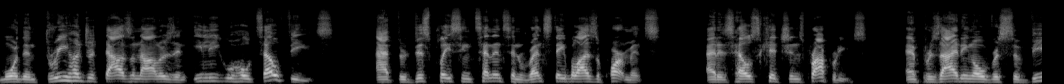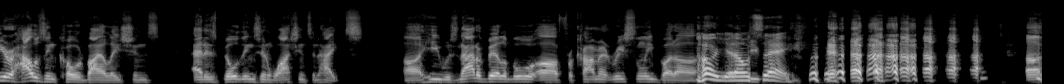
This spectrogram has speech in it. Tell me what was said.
more than three hundred thousand dollars in illegal hotel fees after displacing tenants in rent stabilized apartments at his Hell's Kitchens properties and presiding over severe housing code violations at his buildings in Washington Heights. Uh, he was not available uh, for comment recently, but uh, Oh, you don't He- say. uh,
